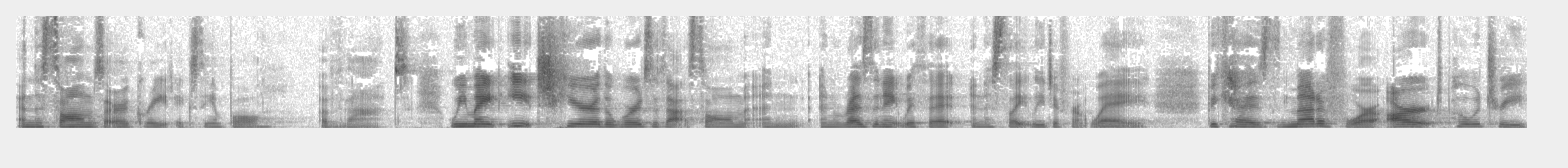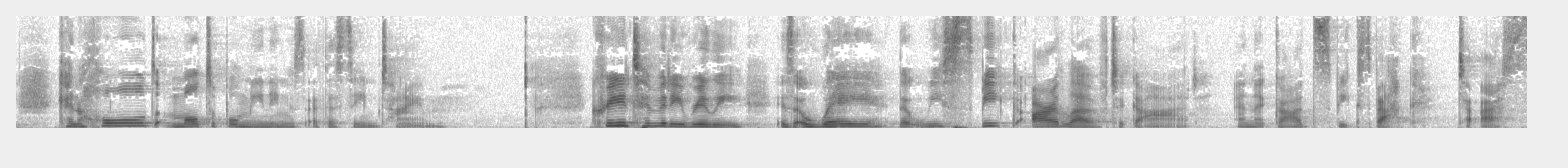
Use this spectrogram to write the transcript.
And the Psalms are a great example of that. We might each hear the words of that psalm and, and resonate with it in a slightly different way because metaphor, art, poetry can hold multiple meanings at the same time. Creativity really is a way that we speak our love to God and that God speaks back to us.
